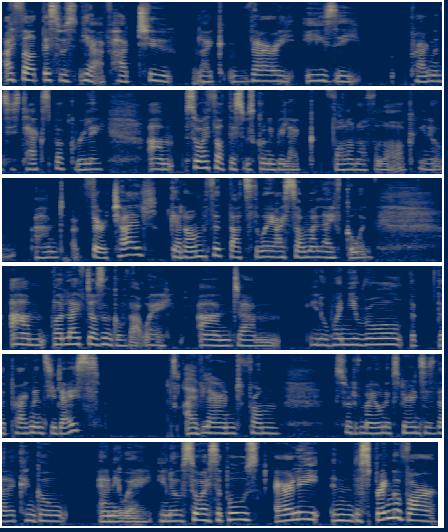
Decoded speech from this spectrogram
I thought this was yeah, I've had two like very easy pregnancies textbook really. Um, so I thought this was going to be like falling off a log, you know, and third child, get on with it. That's the way I saw my life going. Um, but life doesn't go that way. And um, you know, when you roll the, the pregnancy dice, I've learned from sort of my own experiences that it can go anyway, you know. So I suppose early in the spring of our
